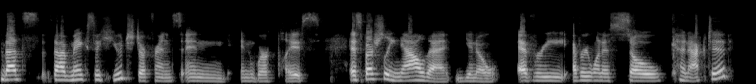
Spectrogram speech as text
that's that makes a huge difference in in workplace especially now that you know every everyone is so connected.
